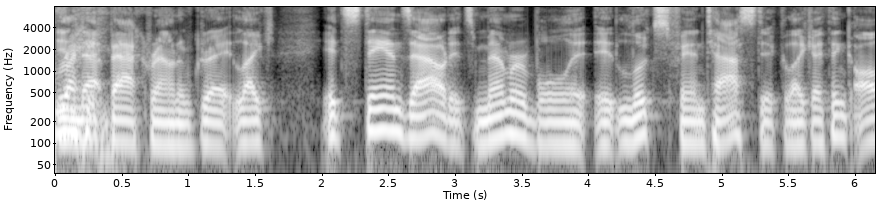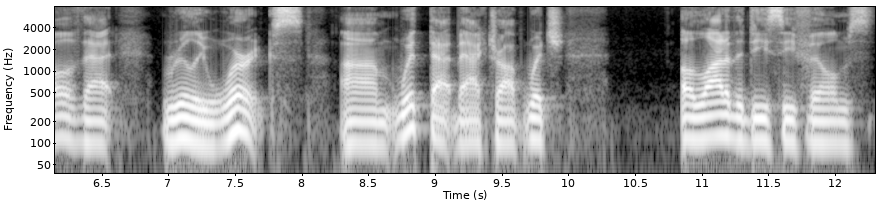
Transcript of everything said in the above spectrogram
in Right. that background of gray. Like it stands out, it's memorable, it, it looks fantastic. Like I think all of that really works um, with that backdrop, which a lot of the DC films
